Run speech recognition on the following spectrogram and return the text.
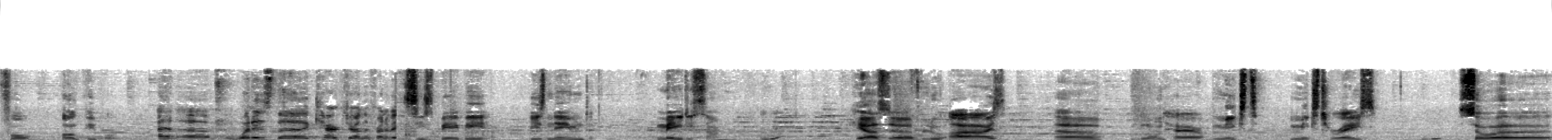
for all people. And um, what is the character on the front of it? This baby is named Madison. He has uh, blue eyes, uh, blonde hair, mixed mixed race. So uh, uh,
